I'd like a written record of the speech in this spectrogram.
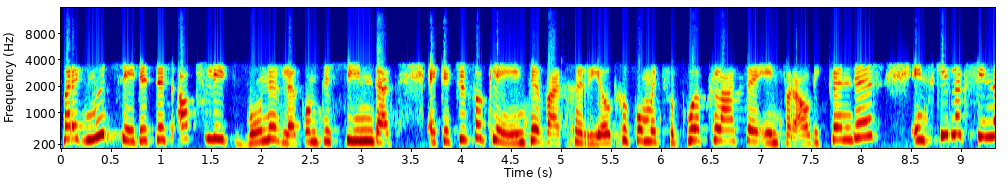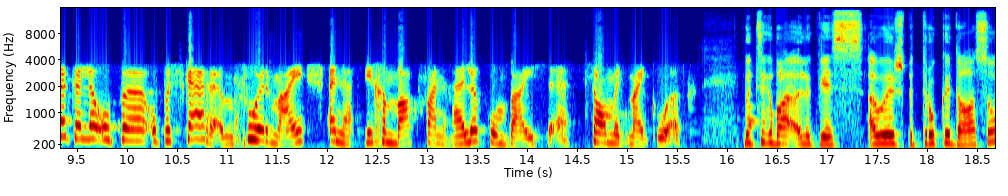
maar ek moet sê dit is absoluut wonderlik om te sien dat ek het soveel kliënte wat gereeld gekom het vir kookklasse en vir al die kinders en skielik sien ek hulle op 'n op 'n skerm voor my in die gemak van hulle kombuise saam met my kook moet seker baie oulik wees ouers betrokke daarso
